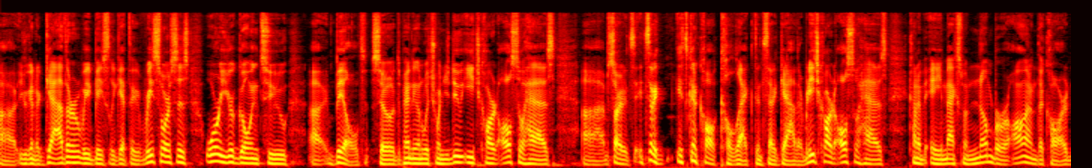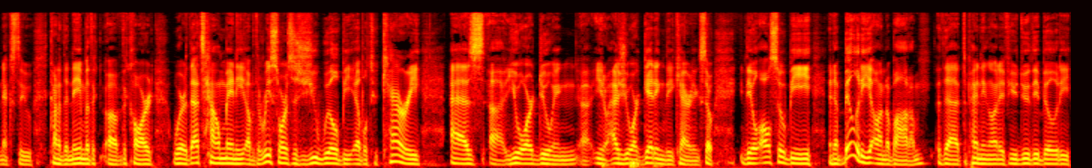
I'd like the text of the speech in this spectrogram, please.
uh, you're going to gather, we basically get the resources, or you're going to uh, build. So depending on which one you do, each card also has. Uh, I'm sorry, it's it's a, it's going to call collect instead of gather, but each card also has kind of a maximum number on the card next to kind of the name of the of the card, where that's how many of the resources you will be able to carry as uh, you are doing, uh, you know, as you are getting the carrying. So there'll also be an ability on the bottom that, depending on if you do the ability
